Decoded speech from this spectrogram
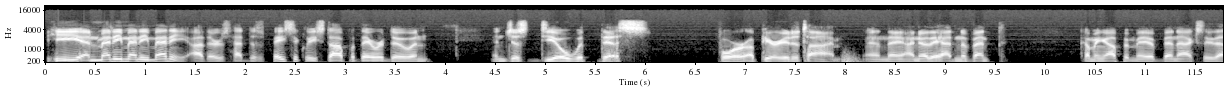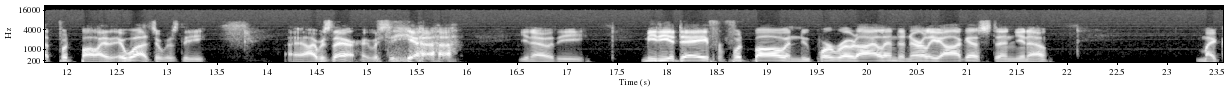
he and many, many, many others had to basically stop what they were doing and just deal with this for a period of time. And they, I know they had an event coming up. It may have been actually that football. It was. It was the. I, was there. It was the. Uh, you know the media day for football in Newport, Rhode Island, in early August, and you know, Mike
